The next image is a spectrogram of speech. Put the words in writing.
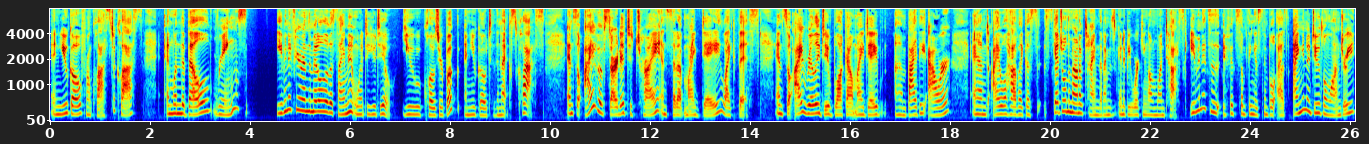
and you go from class to class. And when the bell rings, even if you're in the middle of assignment, what do you do? you close your book and you go to the next class. And so I have started to try and set up my day like this. And so I really do block out my day um, by the hour and I will have like a s- scheduled amount of time that I'm going to be working on one task. Even if it's, if it's something as simple as I'm going to do the laundry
